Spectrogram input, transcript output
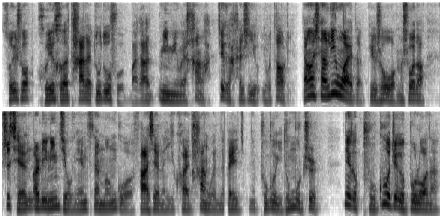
所以说，回纥他的都督府把它命名为瀚海，这个还是有有道理。然后像另外的，比如说我们说到之前，二零零九年在蒙古发现了一块汉文的碑，普固以图墓志。那个普固这个部落呢，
